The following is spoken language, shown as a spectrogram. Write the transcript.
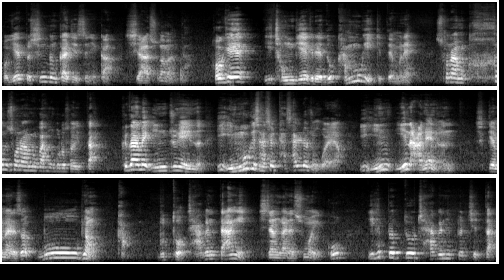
거기에 또 신금까지 있으니까 지하수가 많다. 거기에 이 전기에 그래도 간목이 있기 때문에 소나무 큰 소나무가 한 그루 서 있다. 그 다음에 인중에 있는 이 인목이 사실 다 살려준 거예요. 이인 인 안에는 쉽게 말해서 무병, 갑, 무토 작은 땅이 지장간에 숨어 있고 이 햇볕도 작은 햇볕이 있다.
